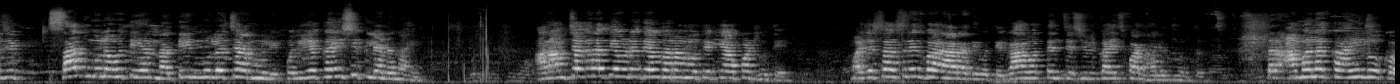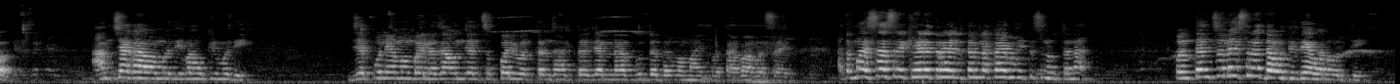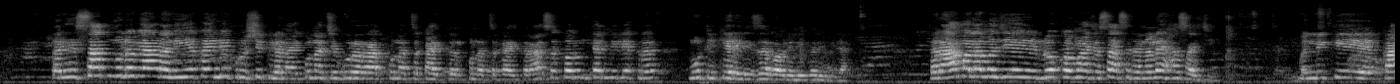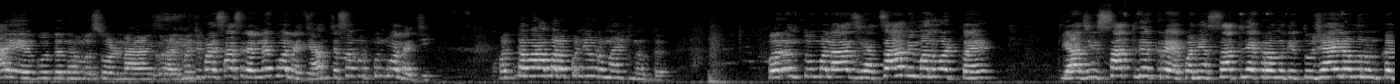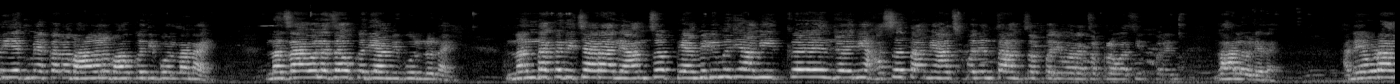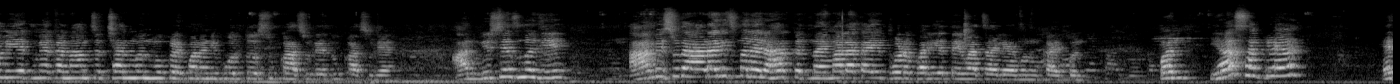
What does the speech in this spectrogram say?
म्हणजे सात मुलं होती यांना तीन मुलं चार मुली पण एकही शिकलेलं नाही. आणि आमच्या घरात एवढे देवधरण होते की आपट होते. माझे सासरेच बाळ आराधी होते. गावात त्यांच्याशिवाय काहीच पान हालत नव्हतं. तर आम्हाला काही लोक आमच्या गावामध्ये भावकीमध्ये जे पुण्या मुंबईला जाऊन ज्यांचं परिवर्तन झालं ज्यांना बुद्ध धर्म माहीत होता बाबासाहेब. आता माझे सासरे खेळत राहिले त्यांना काय माहितच नव्हतं ना. पण त्यांचं लय श्रद्धा होती देवांवरती. तर ही सात मुलं व्याडानी एकही लेकरू शिकलं नाही. कुणाचे गुरं राग कुणाचं काय कर कुणाचं काय कर असं करून त्यांनी लेकरं मोठी केलेली जगावलेली गरिबीला. तर आम्हाला म्हणजे लोक माझ्या सासऱ्याला लय हसायची. म्हणली की काय आहे बुद्ध धर्म सोडणार? म्हणजे माझ्या सासऱ्याला लय बोलायची आमच्यासमोर पण बोलायची. पण तेव्हा आम्हाला पण एवढं माहीत नव्हतं. परंतु मला आज ह्याचा अभिमान वाटतोय की आज ही सात लेकरं आहे पण या सात लेकरामध्ये तुझ्या आईला म्हणून कधी एकमेकाला भावाला भाव कधी बोलला नाही. न जावाला जाऊ कधी आम्ही बोललो नाही. नंदा कधी चार आले आमचं फॅमिली म्हणजे आम्ही इतकं एन्जॉयनी हसत आम्ही आजपर्यंत आमचा परिवाराचा प्रवास इथपर्यंत घालवलेला आहे. आणि एवढं आम्ही एकमेकांना आमचं छान मन मोकळेपणाने बोलतो सुख असू द्या दुःख असू द्या. आणि विशेष म्हणजे आम्ही सुद्धा आडालीच म्हणायला हरकत नाही मला काही थोडंफार येतंय वाचायला म्हणून काय पण. पण ह्या सगळ्या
